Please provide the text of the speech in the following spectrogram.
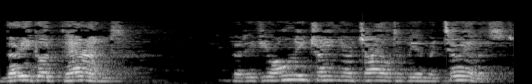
very good parent, but if you only train your child to be a materialist,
